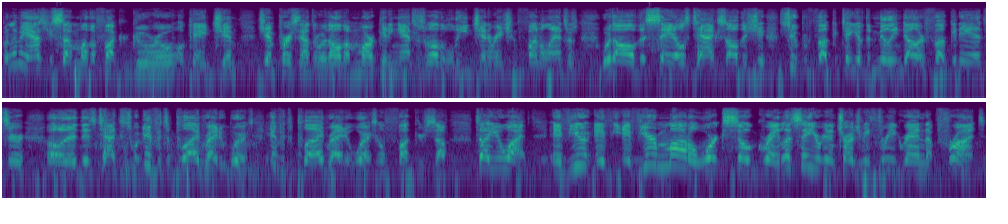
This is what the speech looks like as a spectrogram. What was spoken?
But let me ask you something, motherfucker guru. Okay, Jim, Jim person out there with all the marketing answers, with all the lead generation funnel answers, with all the sales tax, all the shit. Super fucking tell you have the million dollar fucking answer. Oh, this tax is if it's applied right, it works. If it's applied right, it works. Oh, fuck yourself. Tell you what, if you if if your model works so great, let's say you're going to charge me three grand up front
